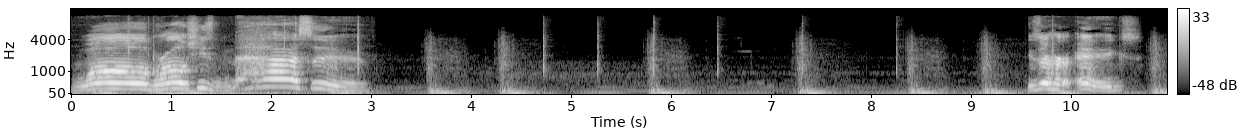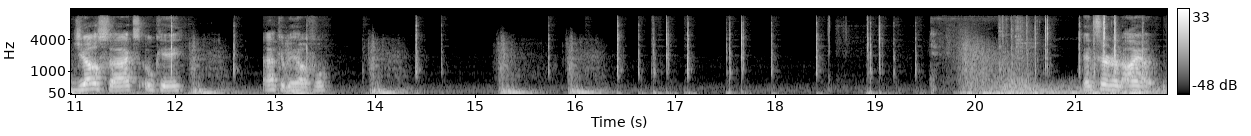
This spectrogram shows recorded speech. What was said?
Whoa, bro, she's massive. These are her eggs. Gel sacks, okay. That could be helpful. Insert an ion.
